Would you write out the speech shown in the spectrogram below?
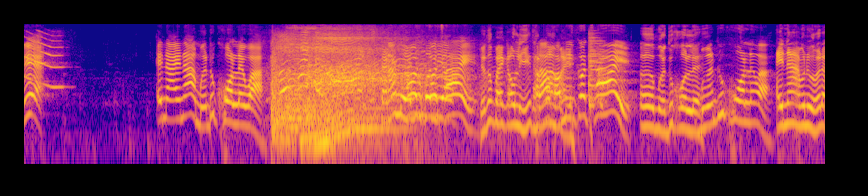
เนี่ยไอ้ นายหน้าเหมือนทุกคนเลยว่ะเออใช่ใช่ใช่แต่ไม่เหมือนคนก็เดียวใช่เดี๋ยวต้องไปเกาหลีทำหดาวน้าขใหม่มินก็ใช่ เออเหมือนทุกคนเลย เหมือนทุกคนเลยว่ะไอ้หน้ามันเหมือน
